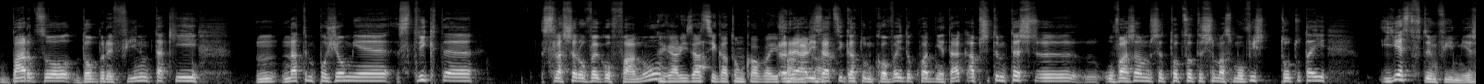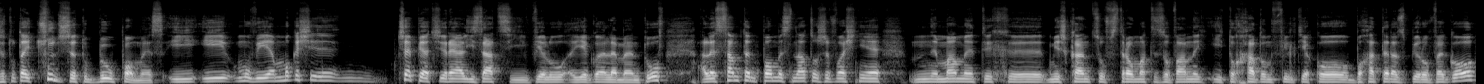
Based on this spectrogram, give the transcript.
bardzo dobry film, taki mm, na tym poziomie stricte slasherowego fanu. Realizacji gatunkowej. Fanu, realizacji tak. gatunkowej, dokładnie tak. A przy tym też y, uważam, że to, co ty Szymas mówisz, to tutaj jest w tym filmie, że tutaj czuć, że tu był pomysł i, i mówię, ja mogę się czepiać realizacji wielu jego elementów, ale sam ten pomysł na to, że właśnie mm, mamy tych y, mieszkańców straumatyzowanych i to Haddonfield jako bohatera zbiorowego,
